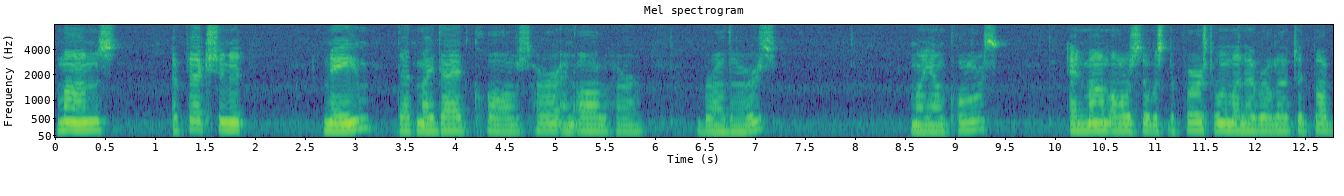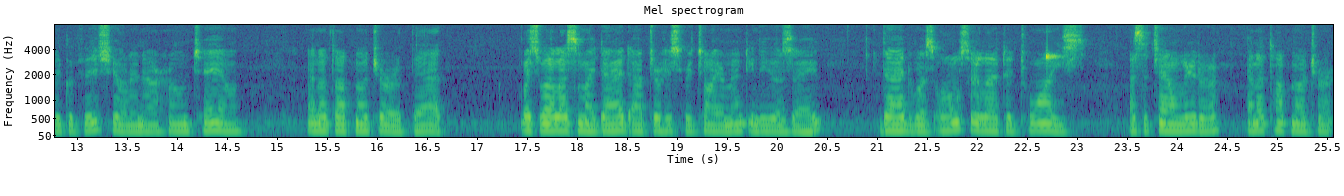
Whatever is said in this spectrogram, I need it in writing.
mom's affectionate name that my dad calls her and all her brothers, my uncles, and mom also was the first woman ever elected public official in our hometown, and a top notcher at that, as well as my dad after his retirement in the USA. Dad was also elected twice as a town leader and a top notcher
